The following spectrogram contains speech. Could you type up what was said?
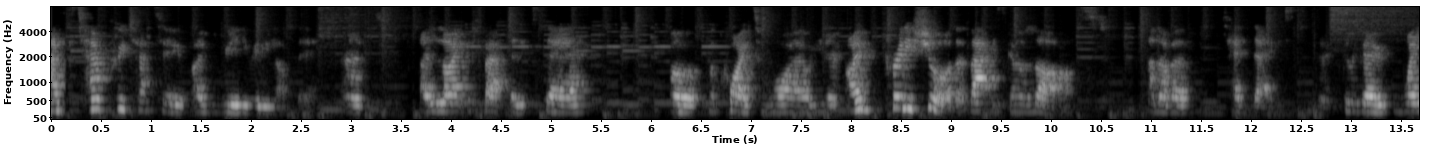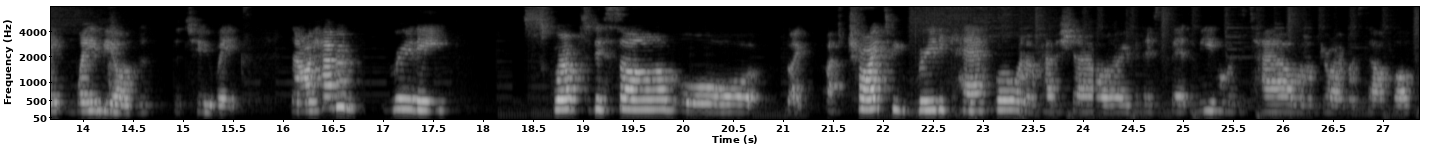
as a temporary tattoo, I really, really love this. And I like the fact that it's there for, for quite a while. You know, I'm pretty sure that that is going to last another going to go way, way beyond the, two weeks. Now, I haven't really scrubbed this arm or like I've tried to be really careful when I've had a shower over this bit and even with the towel when I'm drying myself off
